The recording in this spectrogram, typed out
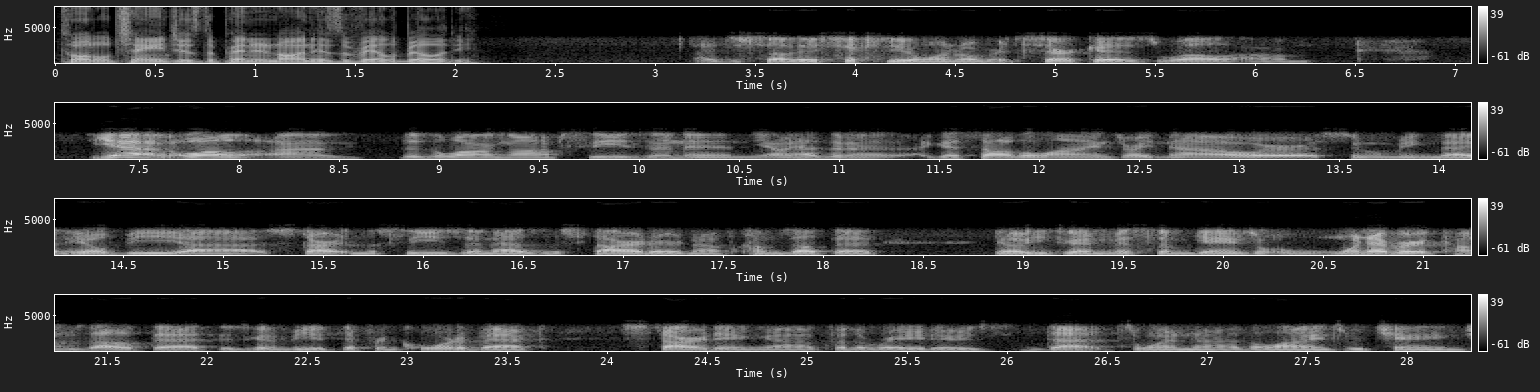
total changes depending on his availability? I just saw they're sixty to one over at Circa as well. Um, yeah, well, uh, there's a long off season, and you know, hasn't a, I guess all the lines right now are assuming that he'll be uh, starting the season as the starter. Now, if it comes out that you know he's going to miss some games, whenever it comes out that there's going to be a different quarterback starting uh, for the Raiders, that's when uh, the lines would change.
